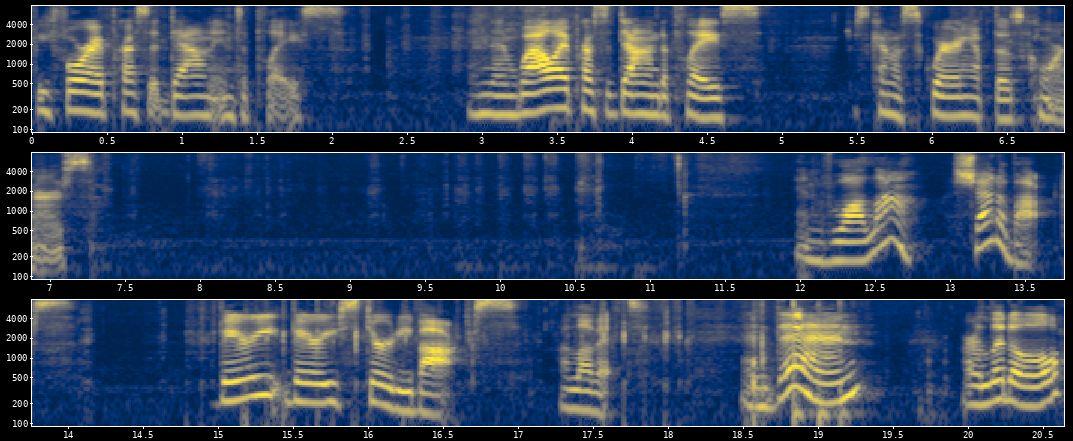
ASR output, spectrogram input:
before I press it down into place. And then while I press it down into place, just kind of squaring up those corners. And voila, shadow box. Very, very sturdy box. I love it. And then our little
